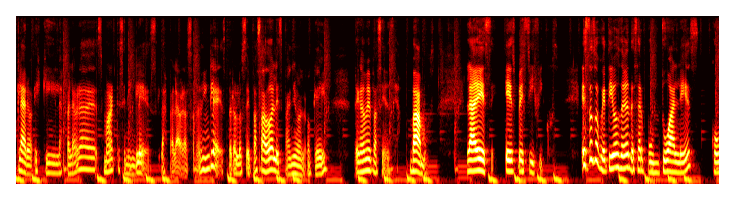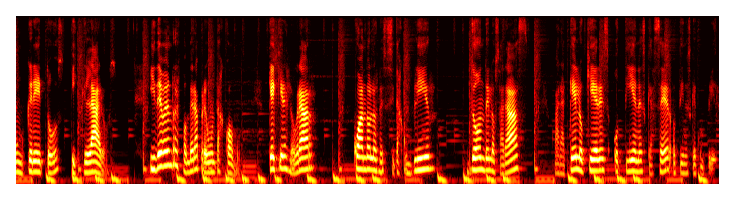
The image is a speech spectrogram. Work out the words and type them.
claro, es que las palabras smart es en inglés, las palabras son en inglés, pero los he pasado al español, ¿ok? Téngame paciencia. Vamos. La S, específicos. Estos objetivos deben de ser puntuales, concretos y claros. Y deben responder a preguntas como, ¿qué quieres lograr? ¿Cuándo los necesitas cumplir? ¿Dónde los harás? ¿Para qué lo quieres o tienes que hacer o tienes que cumplirlo?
